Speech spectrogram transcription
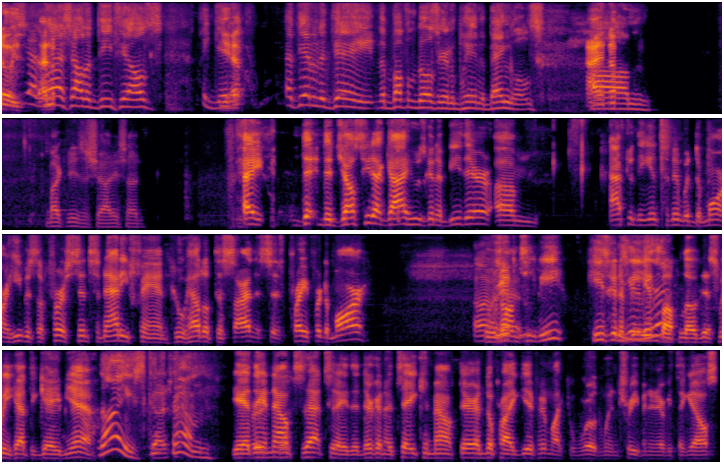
No, he's, Yeah, I know, hash out the details. I get Yep. it. At the end of the day, the Buffalo Bills are going to play the Bengals. I know. Um, Mike needs a shot. He said. hey, did, did y'all see that guy who's going to be there? Um, after the incident with Damar, he was the first Cincinnati fan who held up the sign that says "Pray for Damar." Oh, It was yeah. on TV. He's going to be, gonna be in there? Buffalo this week at the game. Yeah, nice, good for him. yeah. They announced that today that they're going to take him out there and they'll probably give him like the whirlwind treatment and everything else.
